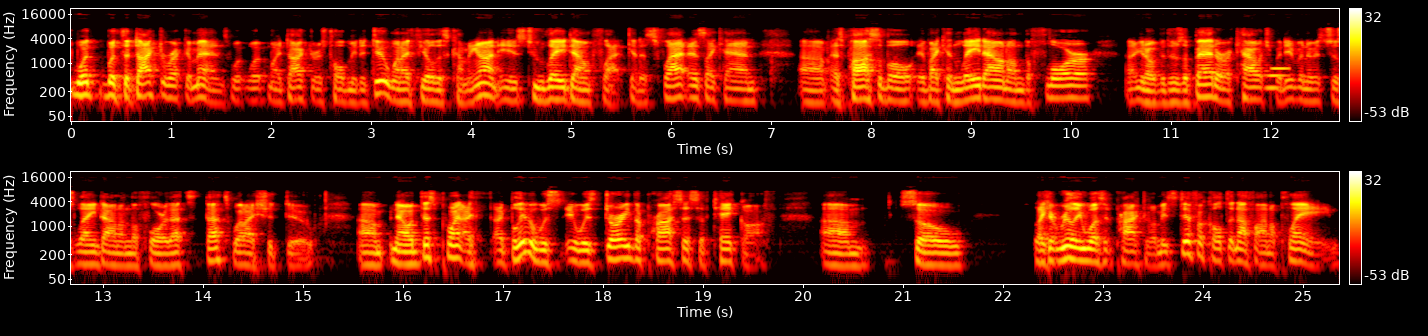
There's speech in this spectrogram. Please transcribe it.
what what the doctor recommends, what what my doctor has told me to do when I feel this coming on is to lay down flat, get as flat as I can um, as possible. If I can lay down on the floor uh, you know, if there's a bed or a couch, but even if it's just laying down on the floor, that's that's what I should do. Um, now at this point, I I believe it was it was during the process of takeoff, um, so like it really wasn't practical. I mean, it's difficult enough on a plane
